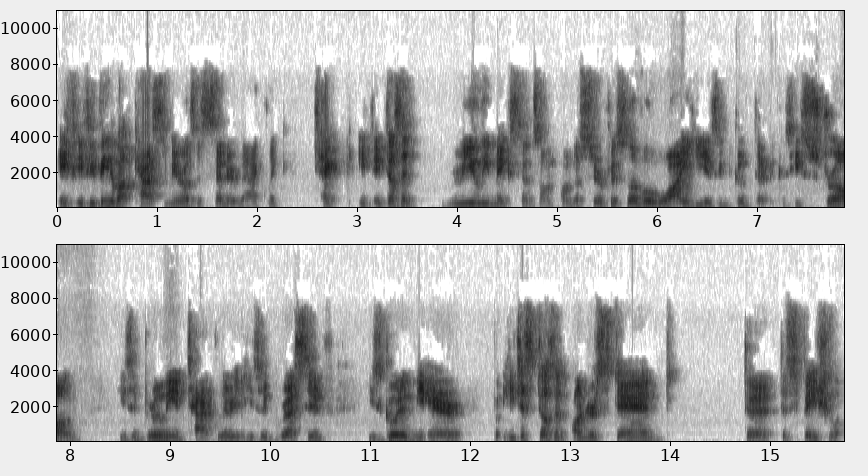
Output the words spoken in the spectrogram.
if, if you think about Casemiro as a center back, like tech, it, it doesn't really make sense on, on the surface level why he isn't good there because he's strong, he's a brilliant tackler, he's aggressive, he's good in the air, but he just doesn't understand the the spatial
